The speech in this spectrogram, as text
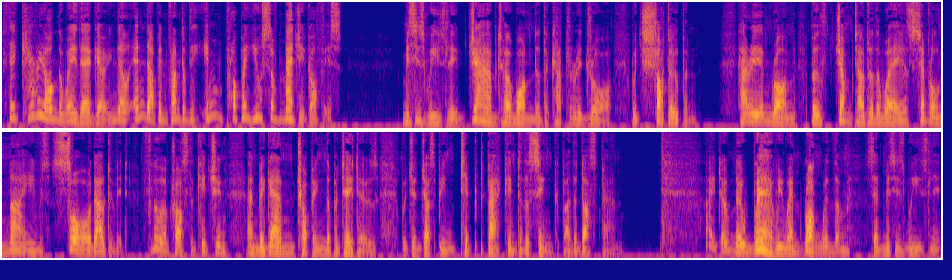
If they carry on the way they're going, they'll end up in front of the improper use of magic office. Mrs. Weasley jabbed her wand at the cutlery drawer, which shot open. Harry and Ron both jumped out of the way as several knives soared out of it, flew across the kitchen, and began chopping the potatoes, which had just been tipped back into the sink by the dustpan. I don't know where we went wrong with them, said Mrs. Weasley,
